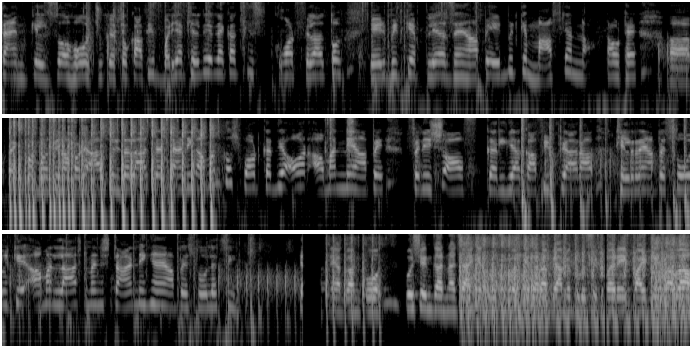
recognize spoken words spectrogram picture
टेन किल्स हो चुके तो काफ़ी बढ़िया खेल रही है रेका की स्क्वाड फ़िलहाल। तो 8 बिट के प्लेयर्स हैं यहाँ पे। 8 बिट के माफिया है। नॉकआउट है। अमन को स्पॉट कर दिया और अमन ने यहाँ पे फिनिश ऑफ़ कर लिया। काफ़ी प्यारा खेल रहे हैं यहाँ पे सोल के। अमन लास्ट मैन स्टैंडिंग है यहाँ पे सोल सी अपने गन को पुश इन करना चाहेंगे क्रूसिफर की तरफ़ यहाँ पे क्रूसिफर एक फाइट लेता हुआ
